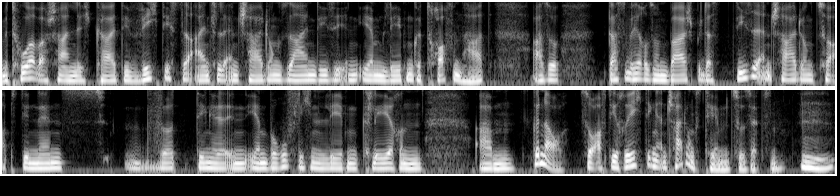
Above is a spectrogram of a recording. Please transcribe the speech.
mit hoher Wahrscheinlichkeit die wichtigste Einzelentscheidung sein, die sie in ihrem Leben getroffen hat. Also das wäre so ein Beispiel, dass diese Entscheidung zur Abstinenz wird Dinge in ihrem beruflichen Leben klären. Ähm, genau, so auf die richtigen Entscheidungsthemen zu setzen. Mhm.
